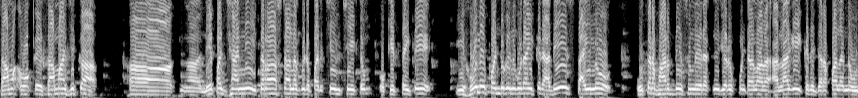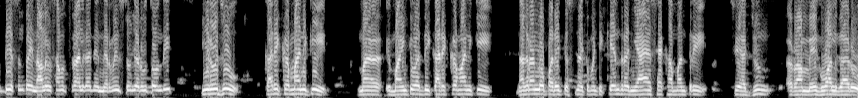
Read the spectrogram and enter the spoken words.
సామా ఒక సామాజిక ఆ నేపథ్యాన్ని ఇతర రాష్ట్రాలకు కూడా పరిచయం చేయటం ఒక ఎత్తైతే ఈ హోలీ పండుగను కూడా ఇక్కడ అదే స్థాయిలో ఉత్తర భారతదేశంలో ఏ రకంగా జరుపుకుంటారో అలా- అలాగే ఇక్కడ జరపాలన్న ఉద్దేశంతో ఈ నాలుగు సంవత్సరాలుగా నేను నిర్వహించడం జరుగుతోంది. ఈరోజు కార్యక్రమానికి మా మా ఇంటి వద్ద ఈ కార్యక్రమానికి నగరంలో పర్యటిస్తున్నటువంటి కేంద్ర న్యాయశాఖ మంత్రి శ్రీ అర్జున్ రామ్ మేఘ్వాల్ గారు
